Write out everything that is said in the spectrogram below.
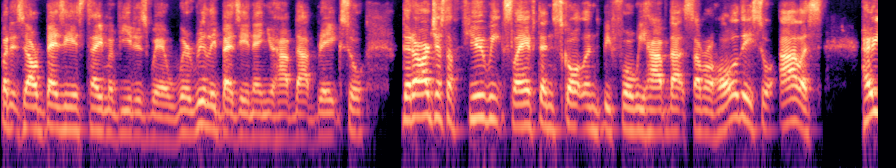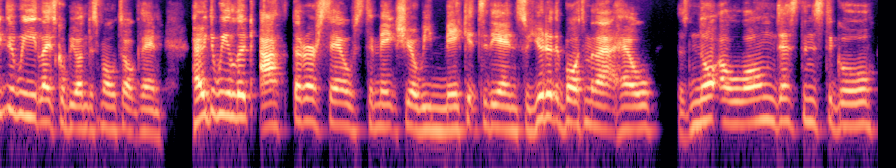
but it's our busiest time of year as well. We're really busy, and then you have that break. So there are just a few weeks left in Scotland before we have that summer holiday. So Alice how do we let's go beyond the small talk then. How do we look after ourselves to make sure we make it to the end? So you're at the bottom of that hill. There's not a long distance to go.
